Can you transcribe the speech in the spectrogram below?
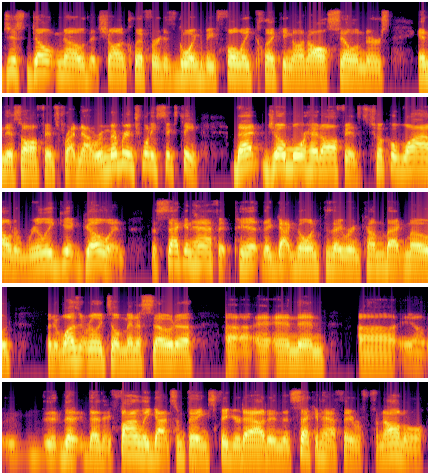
just don't know that Sean Clifford is going to be fully clicking on all cylinders in this offense right now. Remember in 2016, that Joe Moorhead offense took a while to really get going. The second half at Pitt, they got going because they were in comeback mode, but it wasn't really till Minnesota, uh, and then uh, you know that, that they finally got some things figured out. In the second half, they were phenomenal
